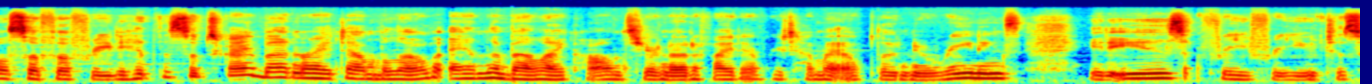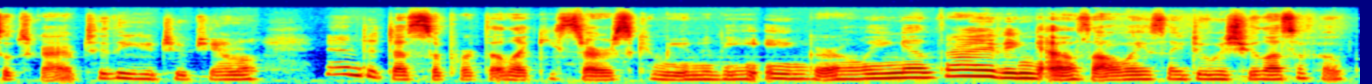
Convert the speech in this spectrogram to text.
Also, feel free to hit the subscribe button right down below and the bell icon so you're notified every time I upload new readings. It is free for you to subscribe to the YouTube channel and it does support the Lucky Stars community in growing and thriving. As always, I do wish you lots of hope,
